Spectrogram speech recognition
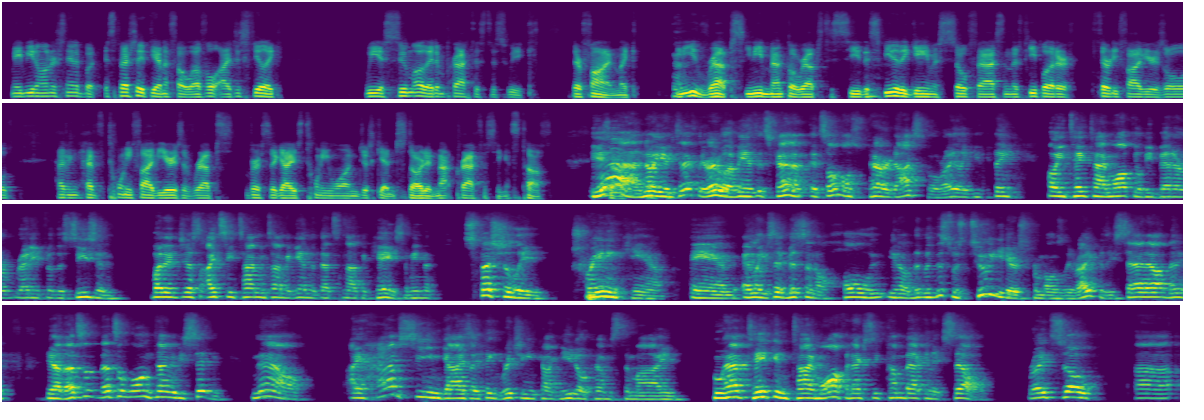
maybe you don't understand it, but especially at the NFL level, I just feel like we assume, oh, they didn't practice this week. They're fine. Like you need reps, you need mental reps to see the speed of the game is so fast. And there's people that are 35 years old having have 25 years of reps versus a guy who's 21 just getting started, not practicing. It's tough. Yeah, So- no, you're exactly right. Well, I mean, it's, it's kind of it's almost paradoxical, right? Like you think, oh, you take time off, you'll be better ready for the season, but it just I see time and time again that that's not the case. I mean, especially training camp and and like you said, missing a whole, you know, th- this was two years for Mosley, right? Because he sat out and then yeah, that's a, that's a long time to be sitting. Now, I have seen guys, I think Richie Incognito comes to mind, who have taken time off and actually come back and excel, right? So uh,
